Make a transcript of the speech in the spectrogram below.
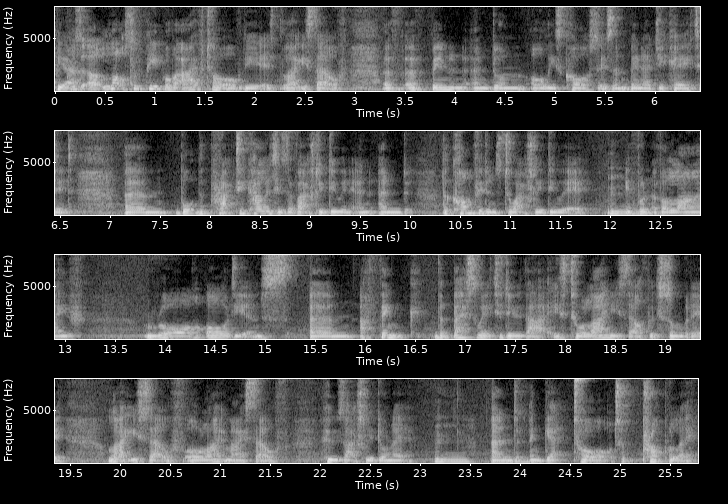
because uh, lots of people that I've taught over the years, like yourself, have, have been and, and done all these courses and been educated. Um, but the practicalities of actually doing it and, and the confidence to actually do it Mm. in front of a live, raw audience, um, I think the best way to do that is to align yourself with somebody like yourself or like myself who's actually done it Mm. and and get taught properly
